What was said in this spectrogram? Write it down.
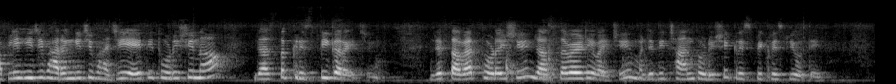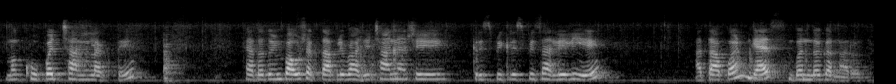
आपली ही जी भारंगीची भाजी आहे ती थोडीशी ना जास्त क्रिस्पी करायची. म्हणजे तव्यात थोडीशी जास्त वेळ ठेवायची म्हणजे ती छान थोडीशी क्रिस्पी क्रिस्पी होते. मग खूपच छान लागते. हे आता तुम्ही पाहू शकता आपली भाजी छान अशी क्रिस्पी क्रिस्पी झालेली आहे. आता आपण गॅस बंद करणार आहोत.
